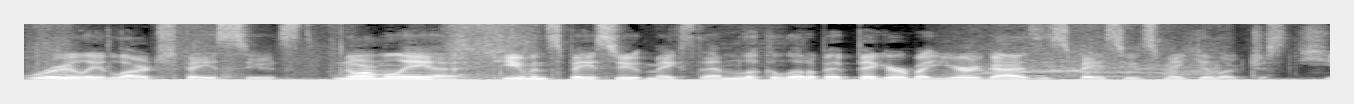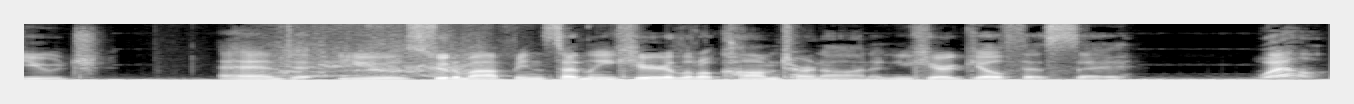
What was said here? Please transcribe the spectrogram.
really large spacesuits. Normally, a human spacesuit makes them look a little bit bigger, but your guys' spacesuits make you look just huge. And you suit them up, and suddenly you hear your little comm turn on, and you hear Gilthus say, Well,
